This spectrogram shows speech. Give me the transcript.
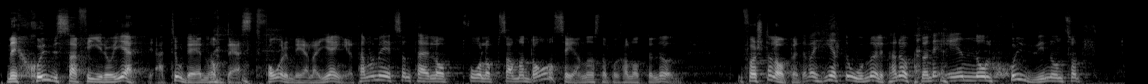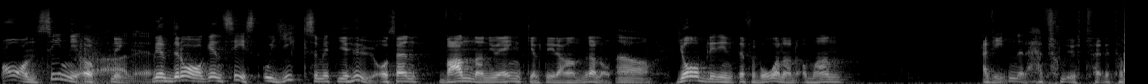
Men sju Safiro Jet, jag tror det är nog bäst form i hela gänget. Han var med i ett sånt här lopp, två lopp samma dag senast då på Charlottenlund. Första loppet, det var helt omöjligt. Han öppnade 1.07 i någon sorts vansinnig öppning. det- Blev dragen sist och gick som ett jehu. Och sen vann han ju enkelt i det andra loppet. Ja. Jag blir inte förvånad om han jag vinner det här från utvändigt av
